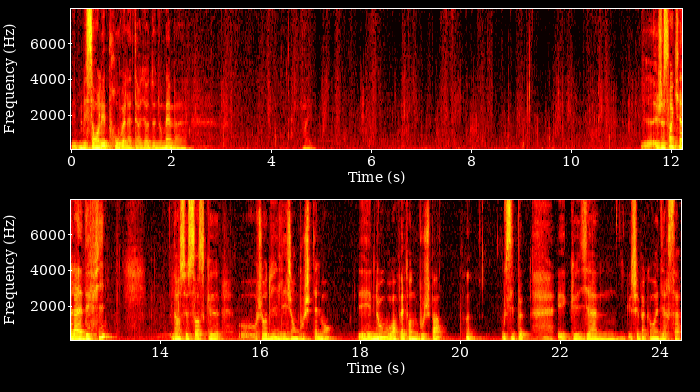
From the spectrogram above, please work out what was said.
Mais ça, on l'éprouve à l'intérieur de nous-mêmes. Hein. Je sens qu'il y a là un défi, dans ce sens que aujourd'hui les gens bougent tellement, et nous, en fait, on ne bouge pas si peu, et qu'il y a, je sais pas comment dire ça,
